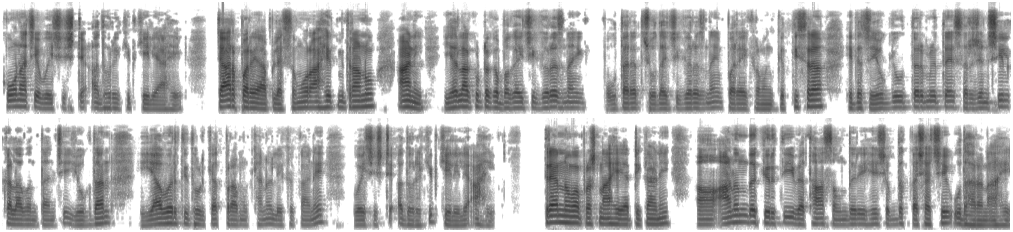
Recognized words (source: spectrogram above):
कोणाचे वैशिष्ट्य अधोरेखित केले आहे? चार पर्याय आपल्यासमोर आहेत मित्रांनो आणि याला कुठं का बघायची गरज नाही. उतार्यात शोधायची गरज नाही. पर्याय क्रमांक तिसरा हे त्याचं योग्य उत्तर मिळतंय. सर्जनशील कलावंतांचे योगदान यावरती थोडक्यात प्रामुख्यानं लेखकाने वैशिष्ट्य अधोरेखित केलेले आहे. 93वा प्रश्न आहे या ठिकाणी आनंद, कीर्ती, व्यथा, सौंदर्य हे शब्द कशाचे उदाहरण आहे?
